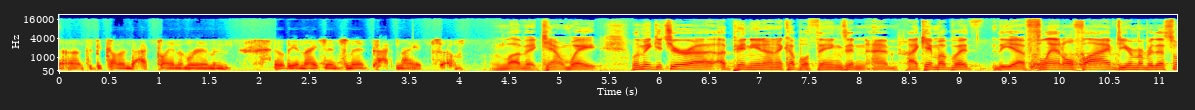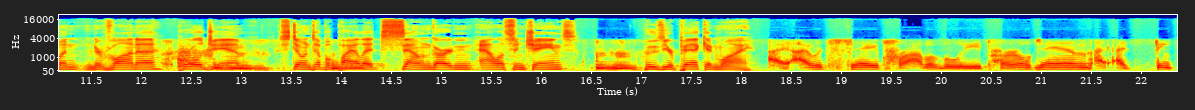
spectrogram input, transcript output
uh, to be coming back playing the room, and it'll be a nice intimate packed night. So Love it. Can't wait. Let me get your uh, opinion on a couple of things. And uh, I came up with the uh, Flannel Five. Do you remember this one? Nirvana, Pearl Jam, mm-hmm. Stone Temple mm-hmm. Pilots, Soundgarden, Alice in Chains. Mm-hmm. Who's your pick and why? I, I would say probably Pearl Jam. I, I think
